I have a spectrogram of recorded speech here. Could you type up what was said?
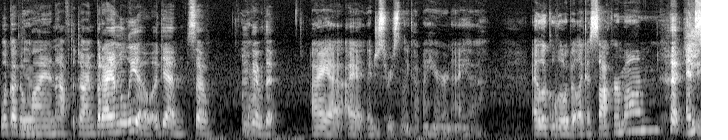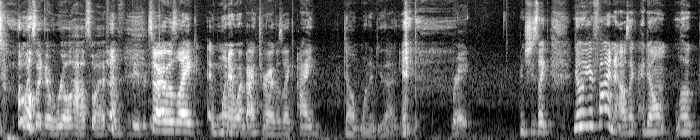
Look like a Yeah. lion half the time, but I am a Leo again, so I'm okay with it. I, uh, I I just recently cut my hair, and I uh, I look a little bit like a soccer mom. And she so- looks like a real housewife of Beaverton. So I was like, when I went back to her, I was like, I don't want to do that again. right. And she's like, No, you're fine. I was like, I don't look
